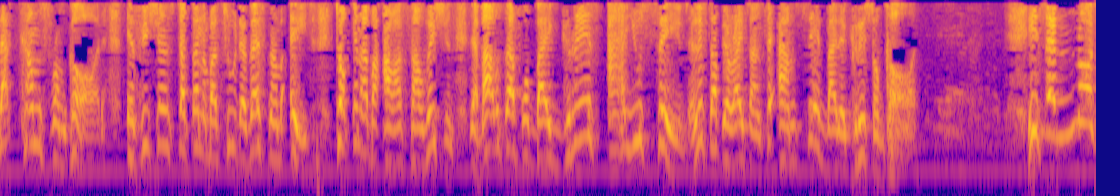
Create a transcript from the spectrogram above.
that comes from God. Ephesians chapter number 2, the verse number 8, talking about our salvation. The Bible says, For by grace are you saved. Lift up your right hand and say, I'm saved by the grace of God. He said, not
